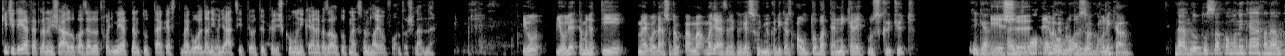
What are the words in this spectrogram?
Kicsit értetlenül is állok azelőtt, hogy miért nem tudták ezt megoldani, hogy AC töltőkkel is kommunikáljanak az autók, mert szerintem nagyon fontos lenne. Jó, jól értem, hogy a ti megoldásotok, magyarázza nekünk ez, hogy működik, az autóba tenni kell egy plusz kütyüt, igen. És egy, egy, egy Bluetooth-szal kommunikál? Nem Bluetooth-szal kommunikál, hanem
